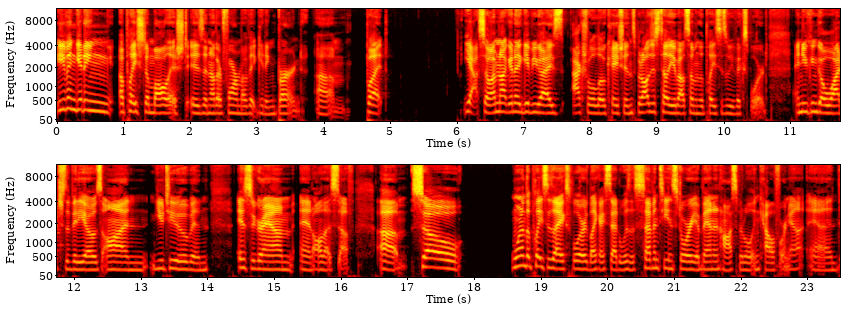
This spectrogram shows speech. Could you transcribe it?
even getting a place demolished is another form of it getting burned. Um, but yeah, so I'm not going to give you guys actual locations, but I'll just tell you about some of the places we've explored. And you can go watch the videos on YouTube and Instagram and all that stuff. Um, so, one of the places I explored, like I said, was a 17 story abandoned hospital in California. And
